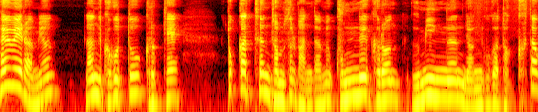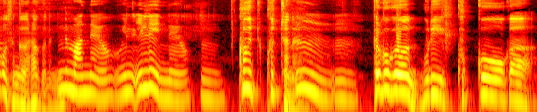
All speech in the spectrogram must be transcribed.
해외라면 나는 그것도 그렇게 똑같은 점수를 받는다면 국내 그런 의미 있는 연구가 더 크다고 생각을 하거든요. 근데 맞네요. 일- 일리 있네요. 음. 그, 그렇잖아요. 음, 음. 결국은 우리 국고가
